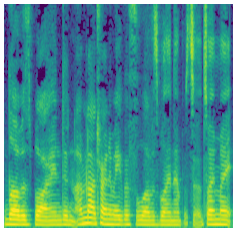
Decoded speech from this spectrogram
Love is Blind. And I'm not trying to make this a Love is Blind episode, so I might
